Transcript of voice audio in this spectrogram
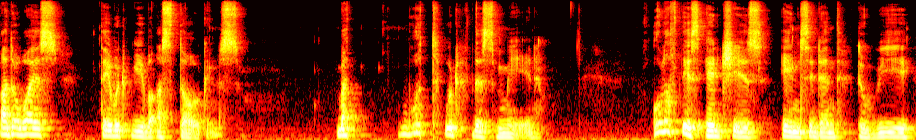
Otherwise they would give us tokens. But what would this mean? All of these edges incident to V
